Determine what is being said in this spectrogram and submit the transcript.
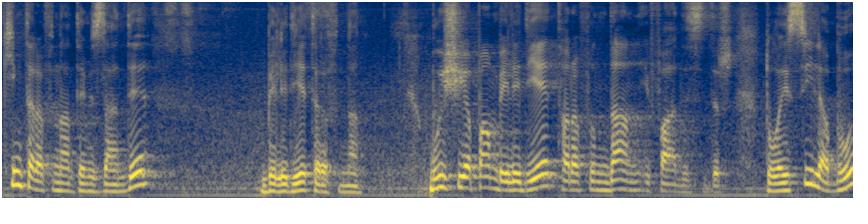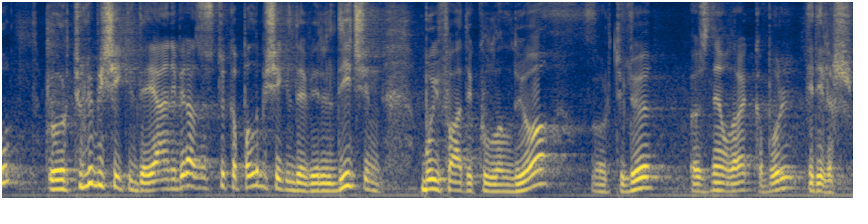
Kim tarafından temizlendi? Belediye tarafından. Bu işi yapan belediye tarafından ifadesidir. Dolayısıyla bu örtülü bir şekilde yani biraz üstü kapalı bir şekilde verildiği için bu ifade kullanılıyor. Örtülü özne olarak kabul edilir.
